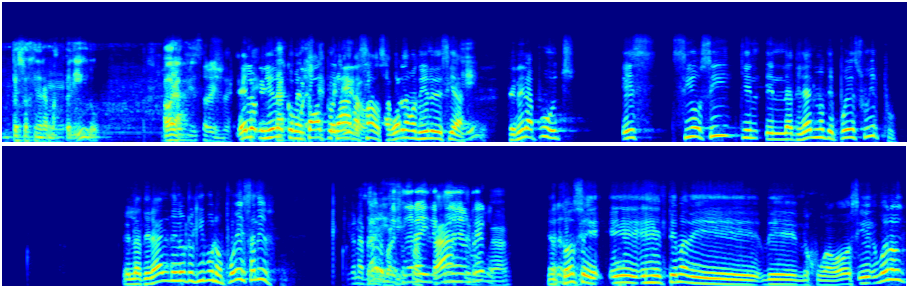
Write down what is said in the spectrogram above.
Empezó a generar más peligro. Ahora, Es lo que yo les comentaba el programa pasado. ¿Se acuerdan cuando yo les decía? sí, tener a Puch es sí o sí que el, el lateral no te puede subir. po. El lateral del otro equipo no puede salir. Y una Claro, preocupación le genera- le genera constante, Entonces, es, es el tema de, de los jugadores. Bueno,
